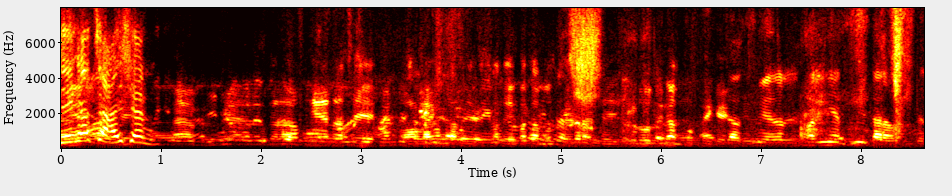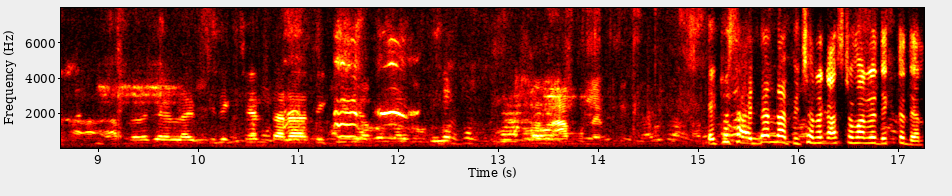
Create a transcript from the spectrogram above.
ঠিক আছে আইসেন। আপনারা যারা লাইভটি দেখছেন তারা দেখে একটু সাইড দেন না পিছনে কাস্টমারে দেখতে দেন।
